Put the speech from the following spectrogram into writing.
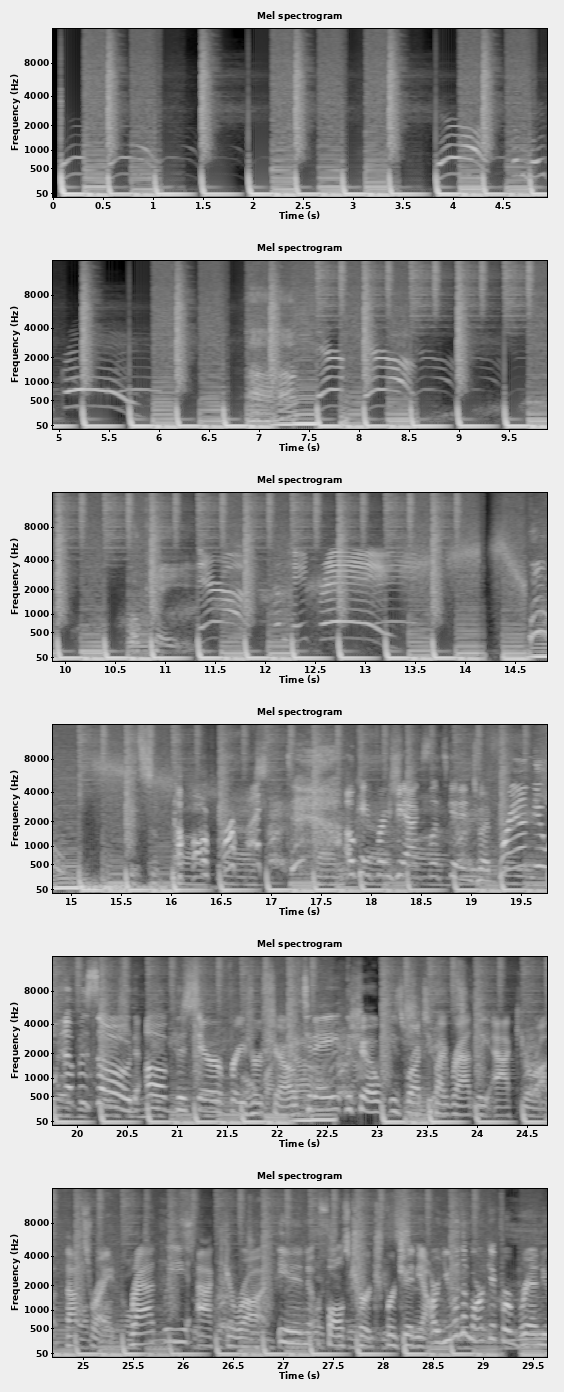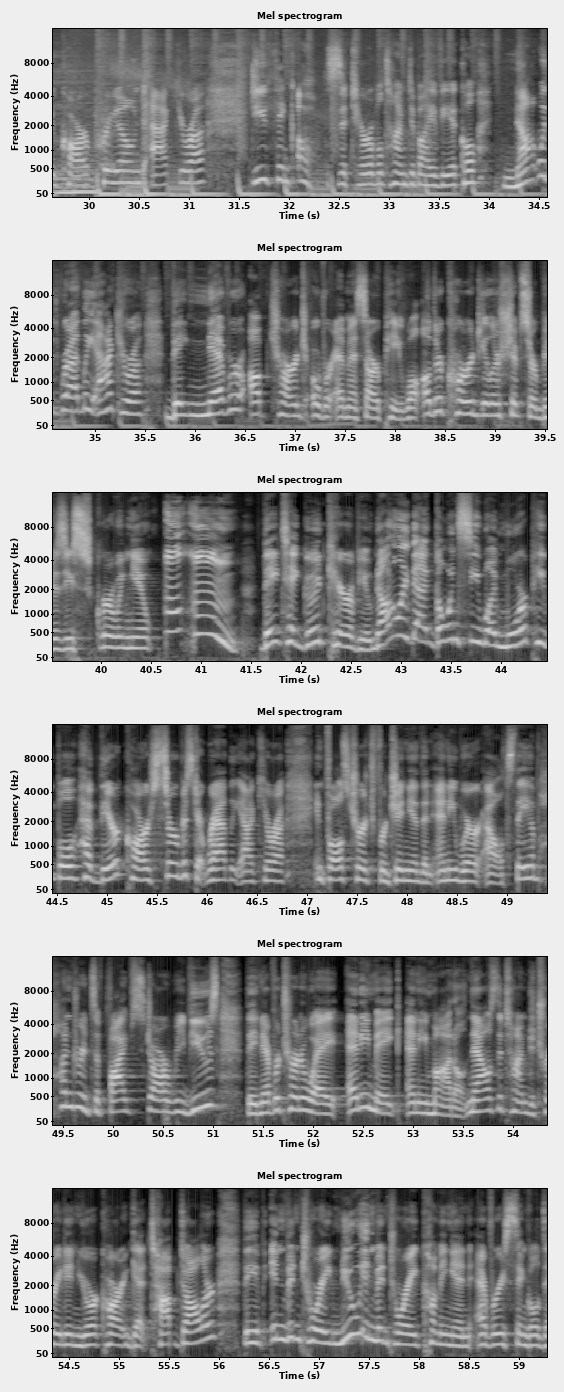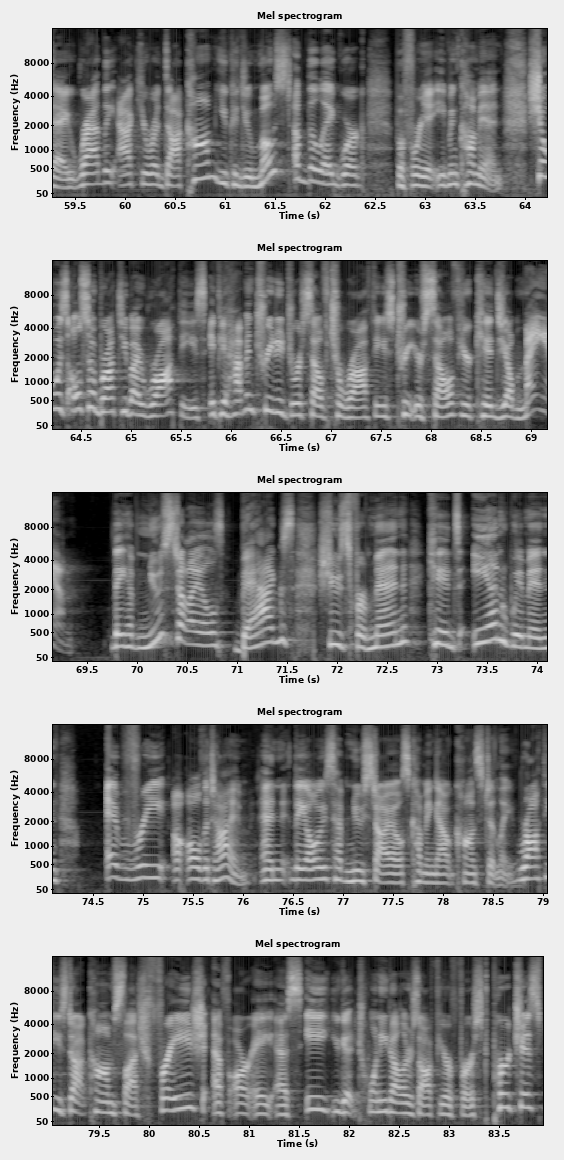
The Sarah Fraser Show. Today, the show is brought to you by Radley Acura. That's right, Radley Acura in Falls Church, Virginia. Are you in the market for a brand new car, pre-owned Acura? Do you think, oh, this is a terrible time to buy a vehicle? Not with Radley Acura. They never upcharge over MSRP. While other car dealerships are busy screwing you, mm-mm, they take good care of you. Not only that, go and see why more people have their cars serviced at Radley Acura in Falls Church, Virginia than anywhere else. They have hundreds of five star reviews. They never turn away any make, any model. Now's the time to trade in your car and get top dollar. They have inventory, new inventory coming in every single day. RadleyAcura.com. You can do most of the legwork before you even come in. Show is also brought to you by Rothy's. If you haven't treated yourself to Rothy's, treat yourself. Your kids yell, man. They have new styles, bags, shoes for men, kids, and women every uh, all the time and they always have new styles coming out constantly rothys.com slash frase f-r-a-s-e you get $20 off your first purchase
